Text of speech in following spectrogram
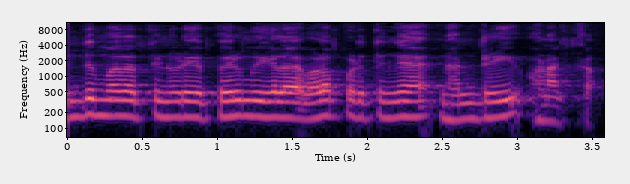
இந்து மதத்தினுடைய பெருமைகளை வளப்படுத்துங்க. நன்றி வணக்கம்.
